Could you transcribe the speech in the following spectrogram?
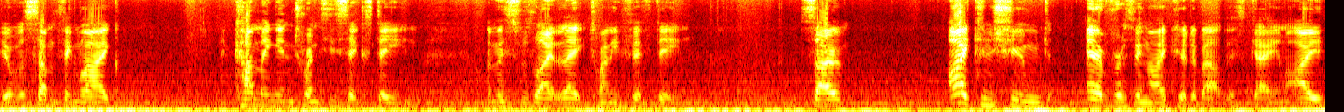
It was something like coming in 2016, and this was like late 2015. So I consumed everything I could about this game. I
